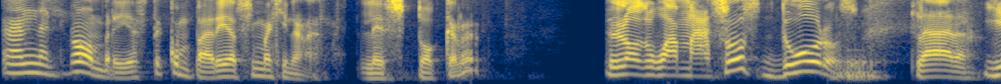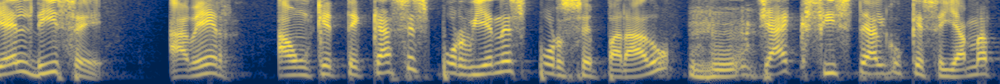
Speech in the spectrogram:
Ándale. No, hombre, ya este compadre ya se imaginarán. Les tocan los guamazos duros. Claro. Y él dice, a ver, aunque te cases por bienes por separado, ya existe algo que se llama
